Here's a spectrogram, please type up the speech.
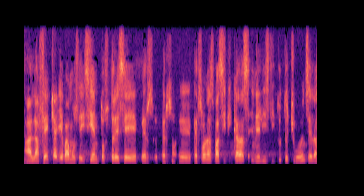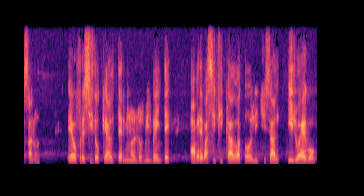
A la fecha llevamos 613 eh, personas basificadas en el Instituto Chihuahuense de la Salud. He ofrecido que al término del 2020 habré basificado a todo el Ichizal y luego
